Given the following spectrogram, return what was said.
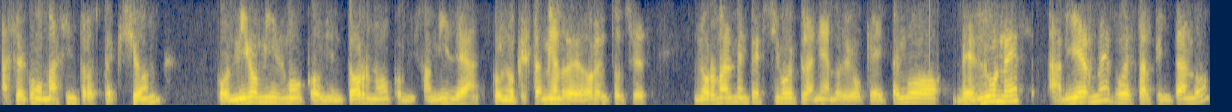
hacer como más introspección conmigo mismo, con mi entorno, con mi familia, con lo que está a mi alrededor, entonces normalmente sí voy planeando, digo, ok, tengo de lunes a viernes, voy a estar pintando,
